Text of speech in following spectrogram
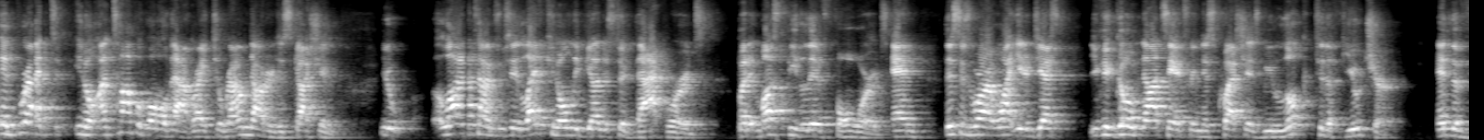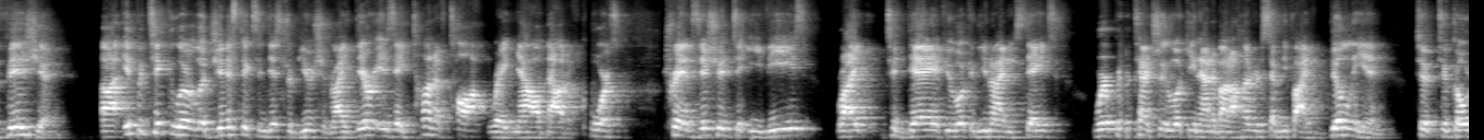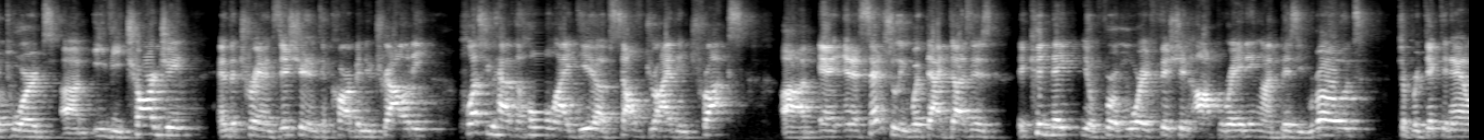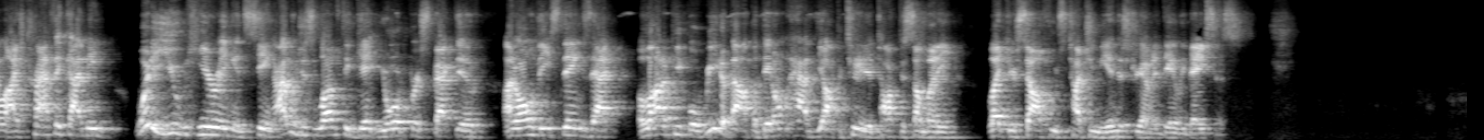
and brad you know on top of all that right to round out our discussion you know a lot of times we say life can only be understood backwards but it must be lived forwards. And this is where I want you to just, you could go nuts answering this question as we look to the future and the vision, uh, in particular, logistics and distribution, right? There is a ton of talk right now about, of course, transition to EVs, right? Today, if you look at the United States, we're potentially looking at about 175 billion to, to go towards um, EV charging and the transition into carbon neutrality. Plus, you have the whole idea of self-driving trucks um, and, and essentially, what that does is it could make you know for a more efficient operating on busy roads to predict and analyze traffic. I mean, what are you hearing and seeing? I would just love to get your perspective on all these things that a lot of people read about, but they don't have the opportunity to talk to somebody like yourself who's touching the industry on a daily basis?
